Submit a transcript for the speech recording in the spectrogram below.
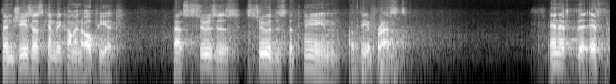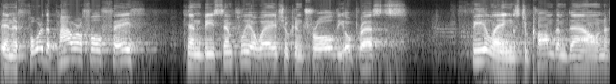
then Jesus can become an opiate that soothes, soothes the pain of the oppressed. And if, the, if, and if for the powerful, faith can be simply a way to control the oppressed's feelings, to calm them down,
